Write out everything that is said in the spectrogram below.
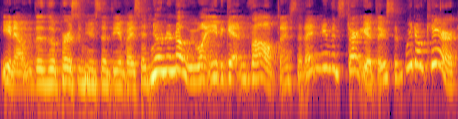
you know, the, the, person who sent the invite said, no, no, no, we want you to get involved. And I said, I didn't even start yet. They said, we don't care.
